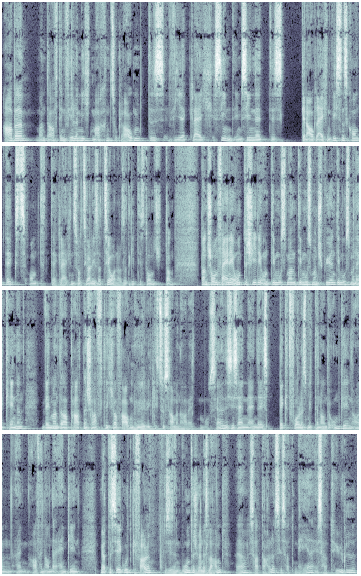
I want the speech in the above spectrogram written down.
Aber man darf den Fehler nicht machen, zu glauben, dass wir gleich sind im Sinne des genau gleichen Wissenskontexts und der gleichen Sozialisation. Also da gibt es dann, dann schon feine Unterschiede und die muss man, die muss man spüren, die muss man erkennen, wenn man da partnerschaftlich auf Augenhöhe wirklich zusammenarbeiten muss. Ja, das ist ein, ein respektvolles Miteinander umgehen, ein, ein aufeinander eingehen. Mir hat das sehr gut gefallen. Es ist ein wunderschönes Land. Ja, es hat alles. Es hat Meer, es hat Hügel,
